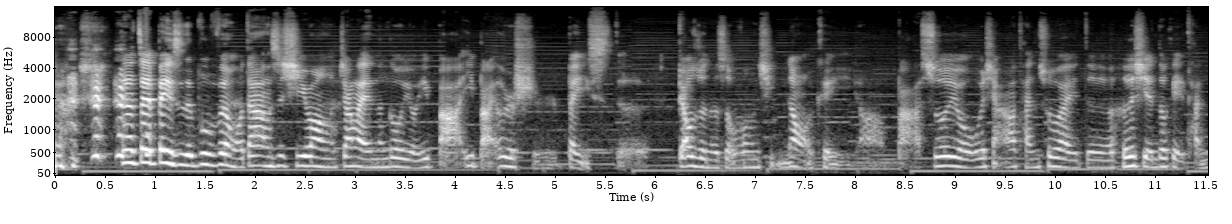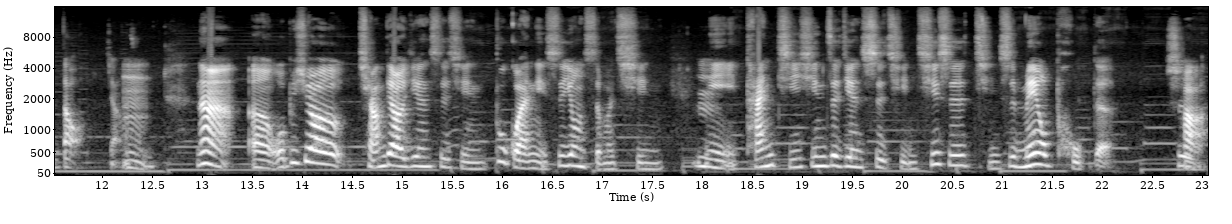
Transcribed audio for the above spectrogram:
那在贝斯的部分，我当然是希望将来能够有一把一百二十贝斯的标准的手风琴，让我可以啊把所有我想要弹出来的和弦都可以弹到。这样子。嗯，那呃，我必须要强调一件事情，不管你是用什么琴，嗯、你弹吉星这件事情，其实琴是没有谱的，是啊，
